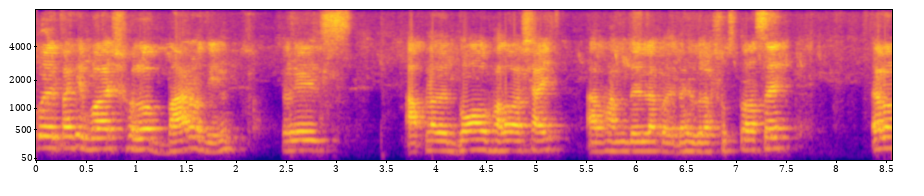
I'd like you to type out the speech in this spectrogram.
কোয়েল পাখির বয়স হলো বারো দিন। সো গাইস আপনাদের দোয়া ও ভালোবাসায়। আলহামদুলিল্লাহ কোয়েল পাখিগুলো সুস্থ আছে। এবং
